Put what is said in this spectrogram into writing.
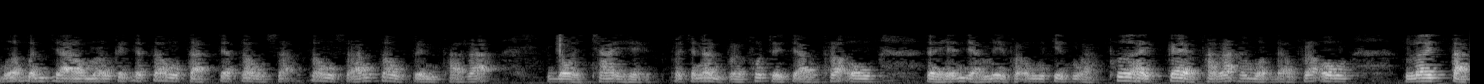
เมื่อบรรยาวมันก็จะต้องตัดจะต้องสะต้องสางต้องเป็นภาระโดยใช่เหตุ เพราะฉะนั้นพระพุทธเจ้าพระองค์เห็นอย่างนี้พระองค์จึงว่า เพื่อให้แก้ภาระให้หมดแล้วพระองค์เลยตัด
